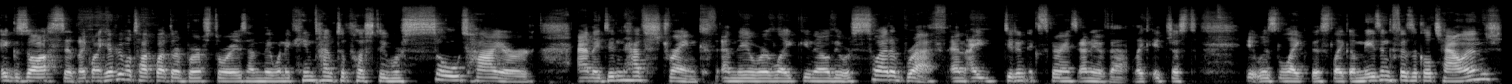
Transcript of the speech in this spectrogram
exhausted. Like when I hear people talk about their birth stories and they when it came time to push, they were so tired and they didn't have strength and they were like, you know, they were so out of breath. And I didn't experience any of that. Like it just it was like this like amazing physical challenge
